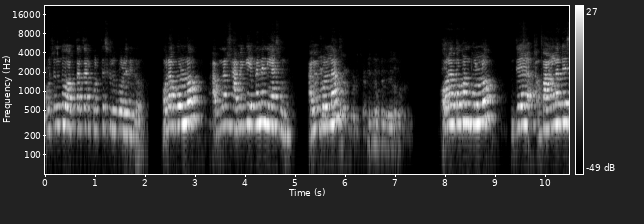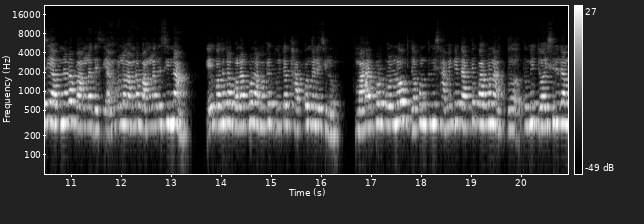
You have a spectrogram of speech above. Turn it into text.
প্রচণ্ড অত্যাচার করতে শুরু করে দিল। ওরা বলল, আপনার স্বামীকে এখানে নিয়ে আসুন। আমি বললাম, ওরা তখন বলল যে, বাংলাদেশি আপনারা বাংলাদেশি। আমি বললাম, আমরা বাংলাদেশি না। এই কথাটা বলার পর আমাকে দুইটা থাপ্পড় মেরেছিল। মারার পর বলল যখন তুমি স্বামীকে ডাকতে পারবে না তো তুমি জয় শ্রীরাম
